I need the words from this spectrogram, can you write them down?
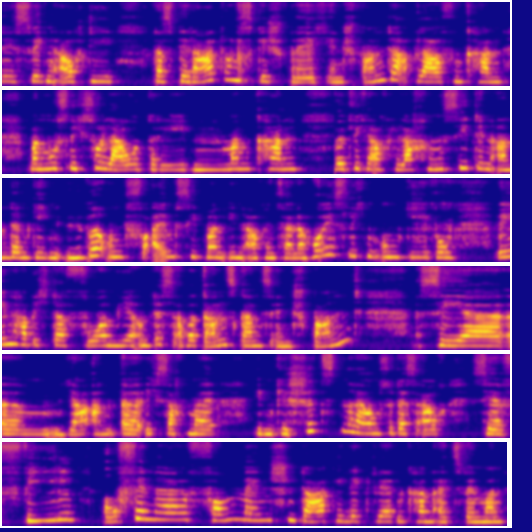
deswegen auch die, das Beratungsgespräch entspannter ablaufen kann. Man muss nicht so laut reden, man kann wirklich auch lachen, sieht den anderen gegenüber und vor allem sieht man ihn auch in seiner häuslichen Umgebung. Wen habe ich da vor mir? Und das aber ganz, ganz entspannt sehr, ähm, ja, an, äh, ich sag mal, im geschützten Raum, so dass auch sehr viel offener vom Menschen dargelegt werden kann, als wenn man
